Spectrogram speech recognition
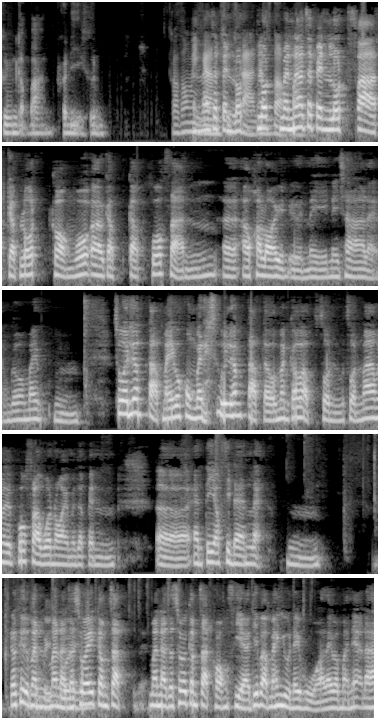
ขึ้นกลับบ้านก็ดีขึ้น ก็ต้องมัมีนกาน่ารจะเป็นลดศึกษาลดต่อมันไปน่าจะเป็นลดฝาดกับลดของพวกเอ่อกับกับพวกสารเอ่ออัลคาลอยด์อื่น ๆ ในในชาแหละมันก็ไม่อืมช่วยเรื่องตับไหมก็คงไม่ได้ช่วยเรื่องตับ แต่ว่ามันก็แบบส่วนส่วนมากมันเป็นพวกฟลาโวนอยด์มันจะเป็นเอ่อแอนตี้ออกซิแดนต์แหละ อืมก็คือมันจะไปมันอาจจะช่ช่ววยยกำจัด มันอาจจะช่วยกำจัดของเสียที่แบบแม่งอยู่ในหัวอะไรประมาณเนี้ยได้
